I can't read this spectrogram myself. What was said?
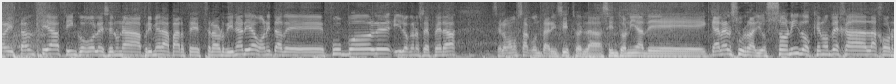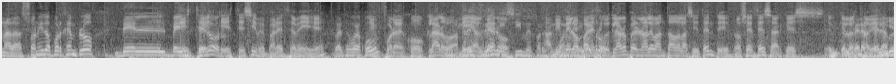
A distancia, cinco goles en una primera parte extraordinaria, bonita de fútbol y lo que nos espera se lo vamos a contar, insisto, en la sintonía de Canal Sur Radio. Sonidos que nos deja la jornada. Sonidos, por ejemplo, del Este, vencedor. este sí me parece a mí, ¿eh? ¿Te parece fuera de juego? Fuera de juego, claro, a mí al 3-3 a mí menos. sí me parece a mí me lo parece muy claro, pero no ha levantado el asistente. No sé César, que es el que lo Espera, está viendo.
